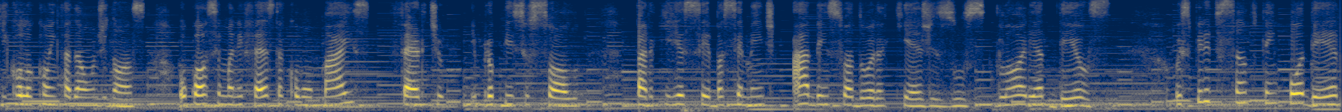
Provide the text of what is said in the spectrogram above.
que colocou em cada um de nós, o qual se manifesta como mais fértil e propício solo para que receba a semente abençoadora que é Jesus. Glória a Deus! O Espírito Santo tem poder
